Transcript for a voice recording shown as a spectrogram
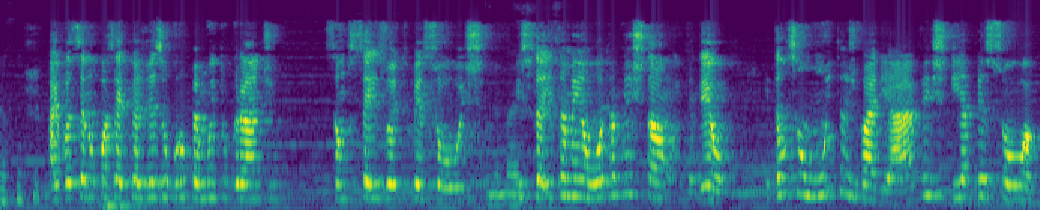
Aí você não consegue, porque às vezes o grupo é muito grande, são seis, oito pessoas. É Isso daí também é outra questão, entendeu? Então são muitas variáveis e a pessoa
